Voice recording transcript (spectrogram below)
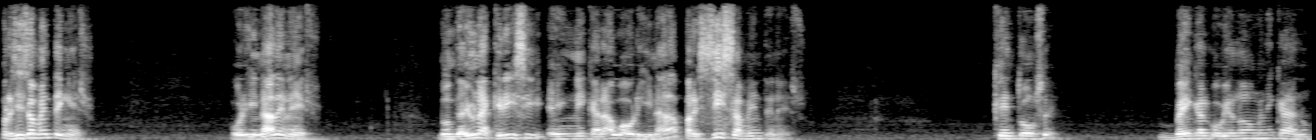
precisamente en eso, originada en eso, donde hay una crisis en Nicaragua originada precisamente en eso, que entonces venga el gobierno dominicano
